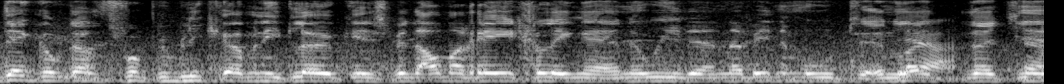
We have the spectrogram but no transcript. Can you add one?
denk ook dat het voor het publiek helemaal niet leuk is. Met allemaal regelingen en hoe je er naar binnen moet. En Ja, dat je, eh,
